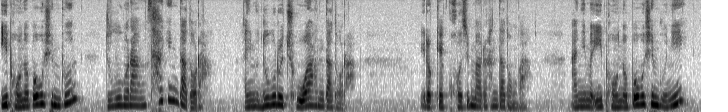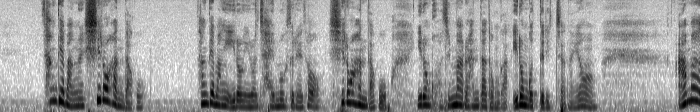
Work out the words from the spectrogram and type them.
이 번호 뽑으신 분 누구랑 사귄다더라. 아니면 누구를 좋아한다더라. 이렇게 거짓말을 한다던가. 아니면 이 번호 뽑으신 분이 상대방을 싫어한다고. 상대방이 이런 이런 잘못을 해서 싫어한다고. 이런 거짓말을 한다던가. 이런 것들 있잖아요. 아마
